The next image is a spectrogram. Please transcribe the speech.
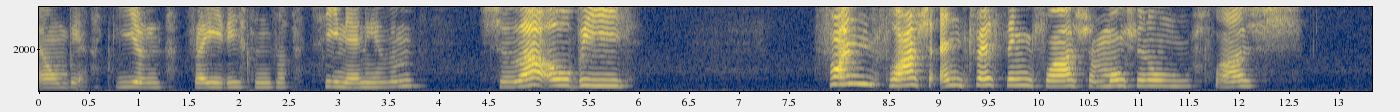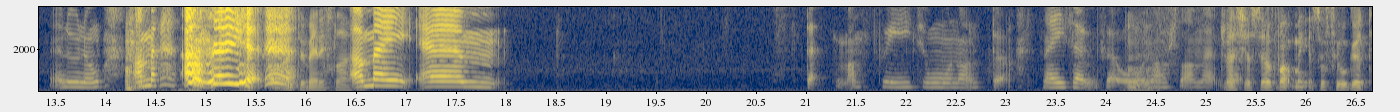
it'll be a year on Friday since I've seen any of them. So that'll be fun slash interesting slash emotional slash I don't know. I might, I might, Not too many slashes. I might um stick my feet on or put a nice outfit on or something. Dress yourself up, make yourself feel good.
